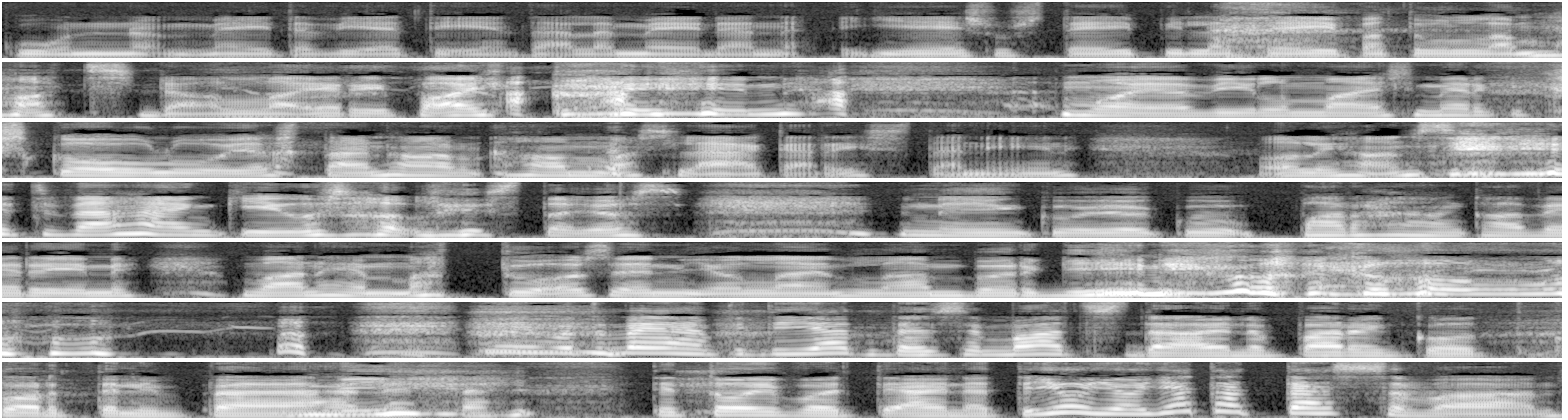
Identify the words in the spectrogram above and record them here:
kun meitä vietiin täällä meidän Jeesus-teipillä teipatulla Matsdalla eri paikkoihin. Mua ja Vilma esimerkiksi kouluun jostain hammaslääkäristä, niin olihan se nyt vähän kiusallista, jos niin kuin joku parhaan kaverin vanhemmat tuo sen jollain Lamborghinilla kouluun. niin, mutta meidän piti jättää se Mazda aina parin korttelin päähän, niin. että te toivoitte aina, että joo joo, jätä tässä vaan.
